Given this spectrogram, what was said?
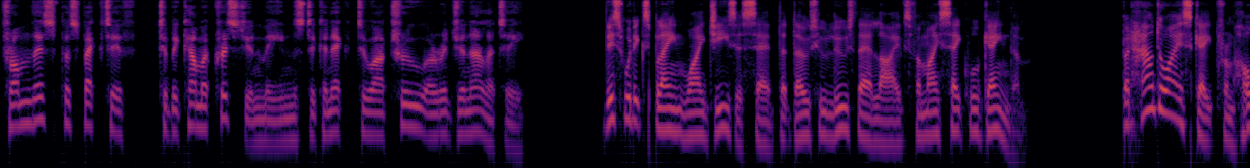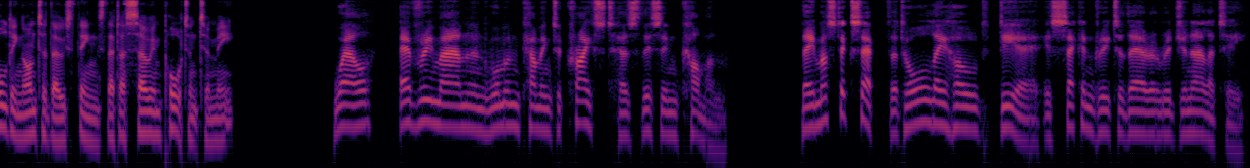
From this perspective, to become a Christian means to connect to our true originality. This would explain why Jesus said that those who lose their lives for my sake will gain them. But how do I escape from holding on to those things that are so important to me? Well, Every man and woman coming to Christ has this in common. They must accept that all they hold dear is secondary to their originality.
